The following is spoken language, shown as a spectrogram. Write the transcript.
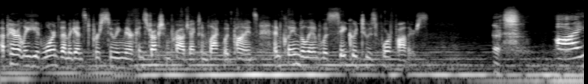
Apparently, he had warned them against pursuing their construction project in Blackwood Pines and claimed the land was sacred to his forefathers. S. I,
